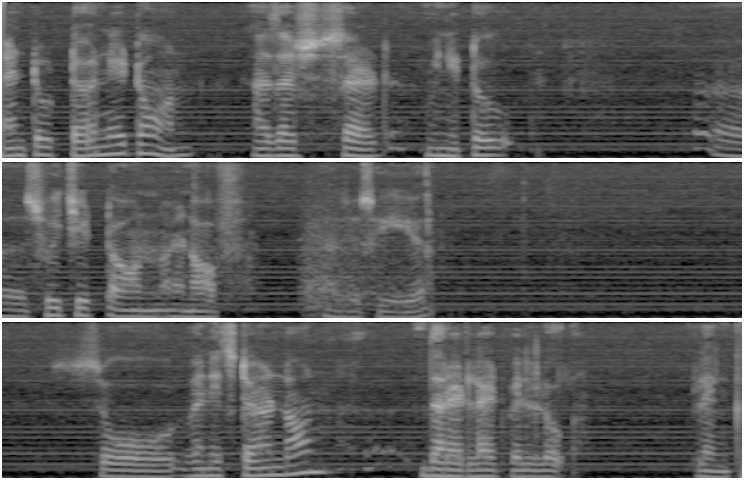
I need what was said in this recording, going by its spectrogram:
and to turn it on as I said we need to uh, switch it on and off as you see here. So when it's turned on the red light will blink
